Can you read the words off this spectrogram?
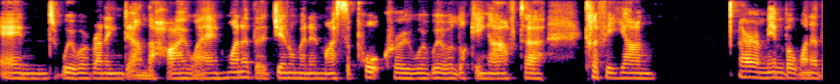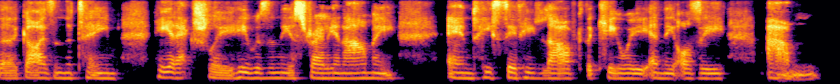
and we were running down the highway and one of the gentlemen in my support crew where we were looking after Cliffy Young I remember one of the guys in the team, he had actually, he was in the Australian Army and he said he loved the Kiwi and the Aussie. Um,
